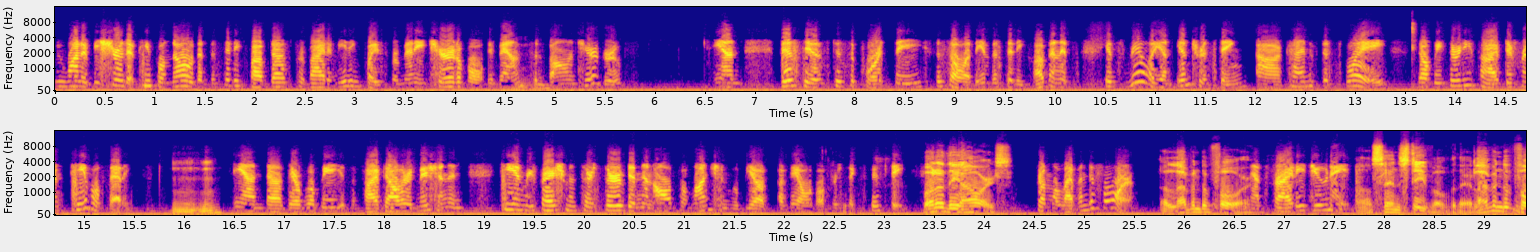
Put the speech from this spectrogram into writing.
we want to be sure that people know that the City Club does provide a meeting place for many charitable events and volunteer groups. And this is to support the facility of the City Club, and it's it's really an interesting uh, kind of display. There'll be 35 different table settings Mm-hmm. and uh, there will be it's a five dollar admission, and tea and refreshments are served, and then also luncheon will be available for six fifty What are the hours? from eleven to four. 11 to 4. And that's Friday, June eighth. I'll send Steve over there. 11 to 4.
